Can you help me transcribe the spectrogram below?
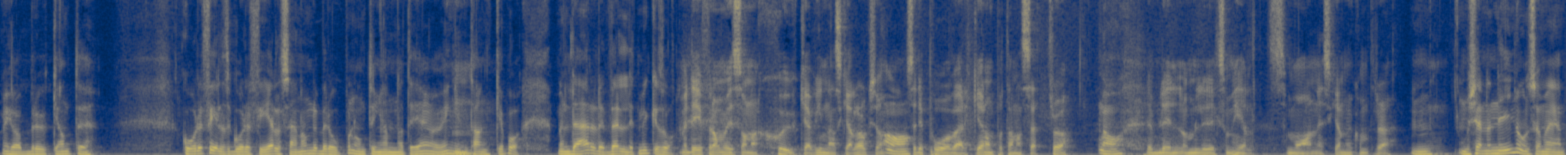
jag brukar inte... Går det fel så går det fel. Sen om det beror på någonting annat, det har jag ingen tanke på. Men där är det väldigt mycket så. Men det är för de är såna sjuka vinnarskallar också. Ja. Så det påverkar dem på ett annat sätt tror jag. Ja. Det blir, de blir liksom helt maniska när det kommer till det där. Mm. Känner ni någon som är...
